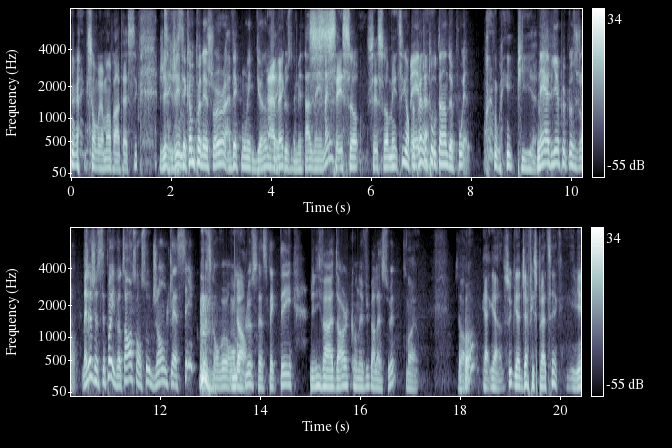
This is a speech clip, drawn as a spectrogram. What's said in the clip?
qui sont vraiment fantastiques. C'est comme Punisher avec moins de guns, avec, Avec- plus de métal dans les mains. C'est ça, c'est ça. Mais tu sais, on peut près tout autant de poils. Oui, puis. euh, Mais habillé un peu plus jaune. Mais là, je sais pas, il va avoir son saut de jaune classique ou est-ce qu'on va, on va plus respecter l'univers dark qu'on a vu par la suite? ouais. Bon. Regarde, regarde, tu sais, Jeff, il se pratique. Il, vient,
